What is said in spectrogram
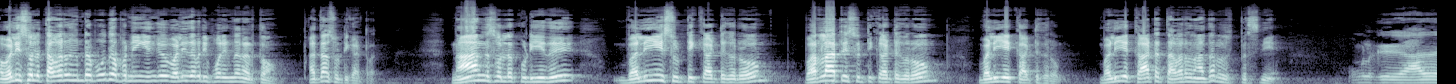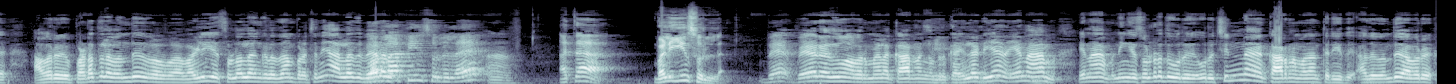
வழி சொல்ல தவறுகின்ற போது அப்ப நீங்க எங்க வழி தவறி போறீங்கன்னு அர்த்தம். அதான் சுட்டி காட்டுறேன் நாங்க சொல்லக்கூடியது வலியை சுட்டி காட்டுகிறோம் வரலாற்றை சுட்டி காட்டுகிறோம் வழியை காட்டுகிறோம். வழியை காட்ட தவறுனால தான் பிரச்சனையே. உங்களுக்கு அது அவர் படத்துல வந்து வழியை சொல்லலைங்கிறது தான் பிரச்சனையா? அல்லது வேற சொல்லல. அத்தா வழியும் சொல்லல. வே- வேற எதுவும் அவர் மேல காரணங்கள் இருக்கா? இல்லாட்டி ஏன் ஏன்னா ஏன்னா நீங்க சொல்றது ஒரு ஒரு சின்ன காரணமா தான் தெரியுது. அது வந்து அவர்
